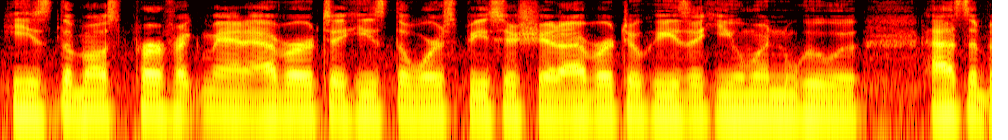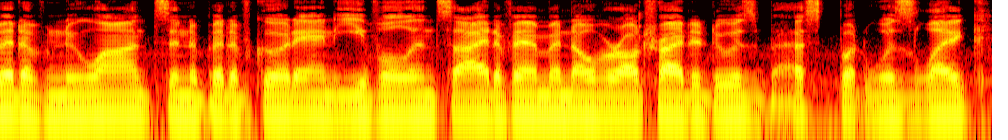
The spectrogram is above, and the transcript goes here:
he's the most perfect man ever to he's the worst piece of shit ever to he's a human who has a bit of nuance and a bit of good and evil inside of him, and overall try to do his best, but was like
